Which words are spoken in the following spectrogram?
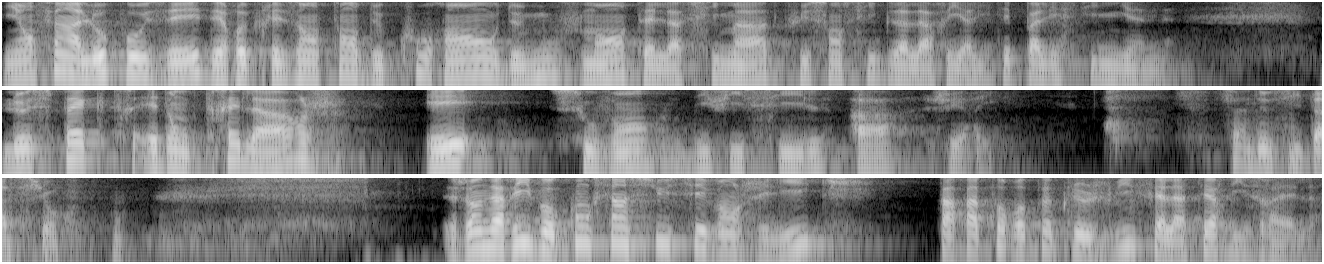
et enfin à l'opposé des représentants de courants ou de mouvements tels la CIMAD, plus sensibles à la réalité palestinienne. Le spectre est donc très large et souvent difficile à gérer. Fin de citation. J'en arrive au consensus évangélique par rapport au peuple juif et à la terre d'Israël.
